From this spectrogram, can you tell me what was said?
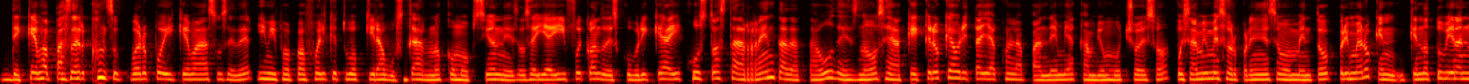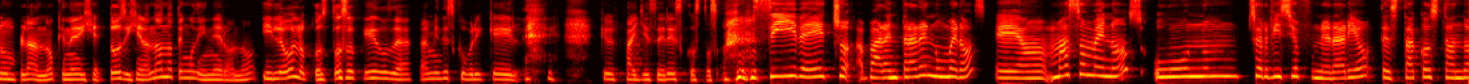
de qué va a pasar con su cuerpo y qué va a suceder. Y mi papá fue el que tuvo que ir a buscar, ¿no? Como opciones. O sea, y ahí fue cuando descubrí que hay justo hasta renta de ataúdes, ¿no? O sea, que creo que ahorita ya con la pandemia cambió mucho eso. Pues a mí me sorprendió en ese momento, primero que, que no tuvieran un plan, ¿no? Que nadie dije, todos dijeran, no, no tengo dinero, ¿no? Y luego lo costoso que es, o sea, también descubrí que, que fallecer es costoso. Sí, de hecho, para entrar en números, eh, más o menos un servicio funerario te está costando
